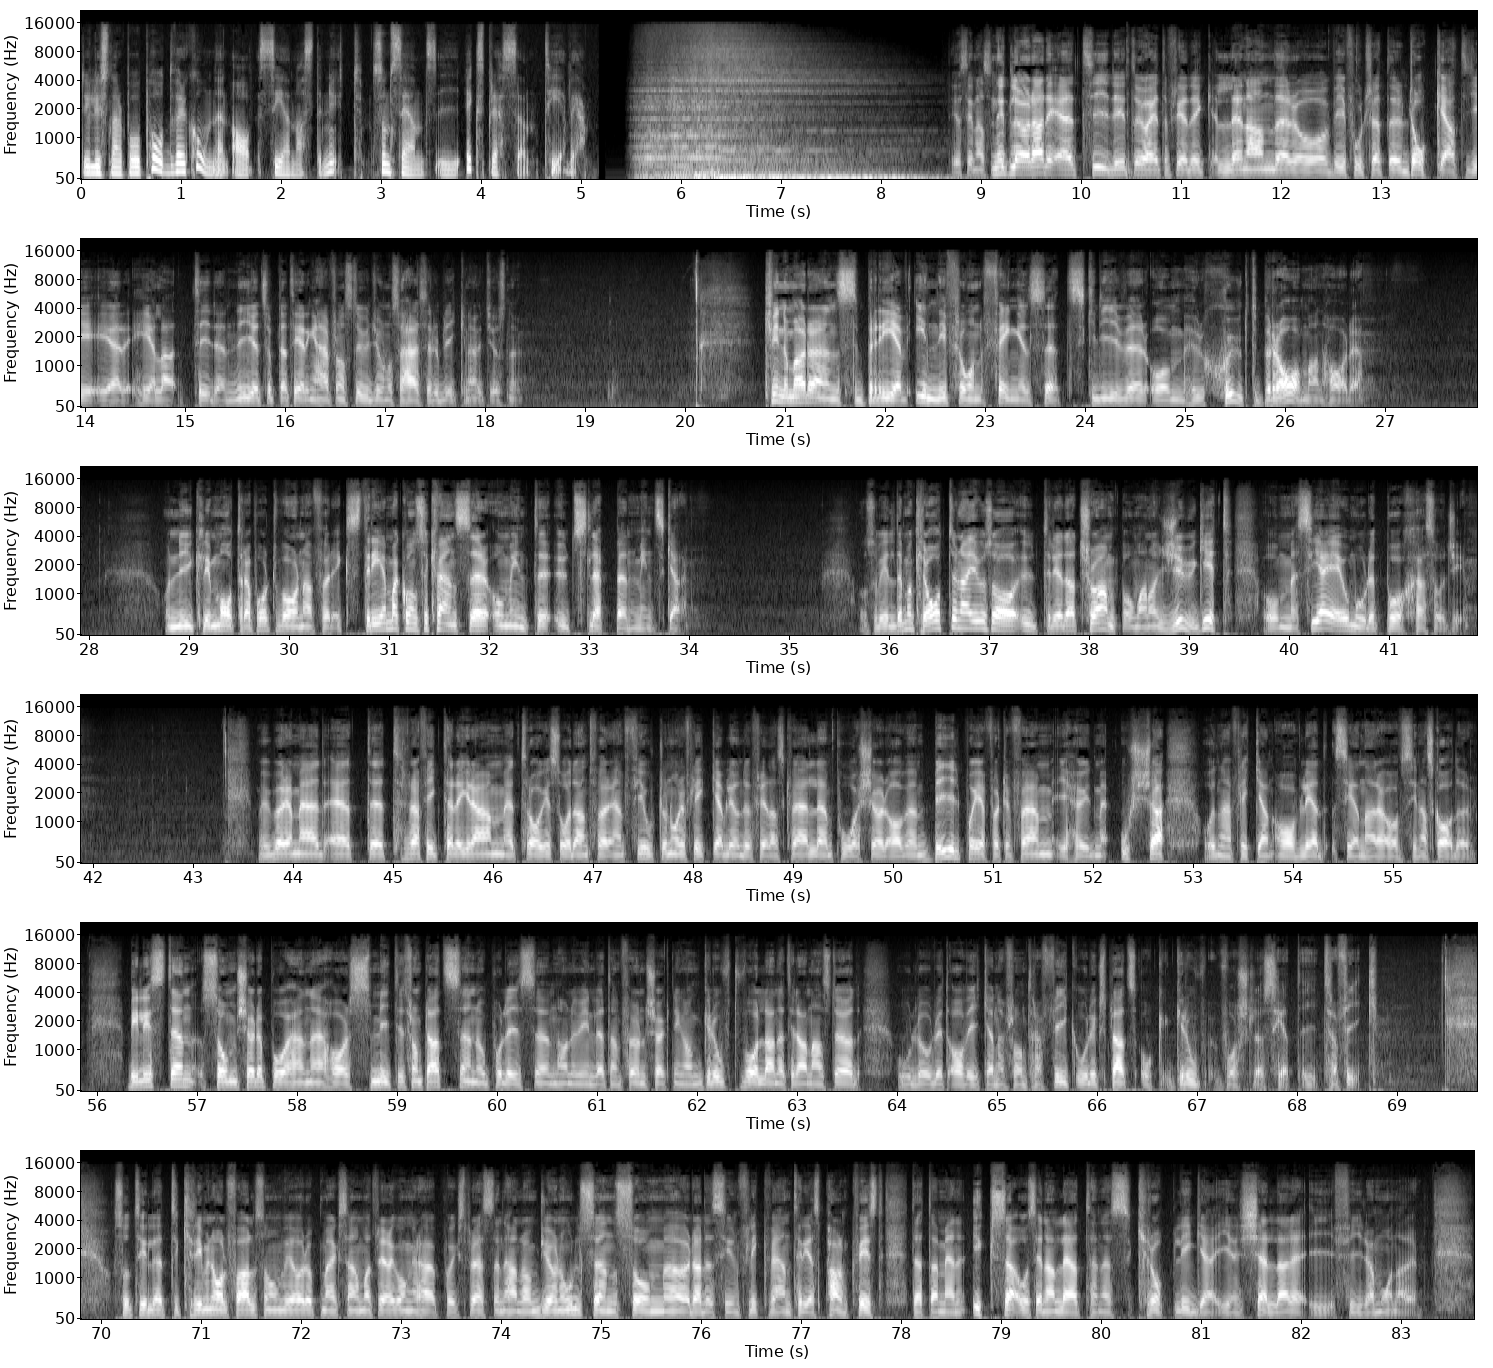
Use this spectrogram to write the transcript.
Du lyssnar på poddversionen av Senaste nytt som sänds i Expressen TV. Det är senaste nytt lördag, det är tidigt och jag heter Fredrik Lenander och vi fortsätter dock att ge er hela tiden nyhetsuppdateringar här från studion och så här ser rubrikerna ut just nu. Kvinnomördarens brev inifrån fängelset skriver om hur sjukt bra man har det. Och ny klimatrapport varnar för extrema konsekvenser om inte utsläppen minskar. Och så vill Demokraterna i USA utreda Trump om han har ljugit om CIA och mordet på Khashoggi. Men vi börjar med ett eh, trafiktelegram, ett tragiskt sådant för en 14-årig flicka blev under fredagskvällen påkörd av en bil på E45 i höjd med Orsa och den här flickan avled senare av sina skador. Bilisten som körde på henne har smitit från platsen och polisen har nu inlett en förundersökning om grovt vållande till annans död, olovligt avvikande från trafikolycksplats och grov vårdslöshet i trafik. Så till ett kriminalfall som vi har uppmärksammat flera gånger här på Expressen. Det handlar om Björn Olsen som mördade sin flickvän Therese Palmqvist. Detta med en yxa och sedan lät hennes kropp ligga i en källare i fyra månader.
